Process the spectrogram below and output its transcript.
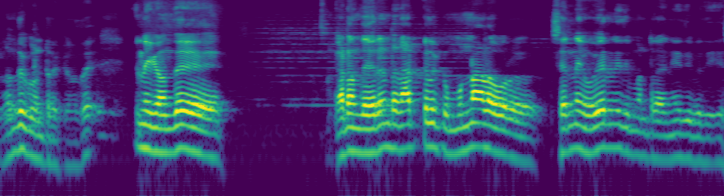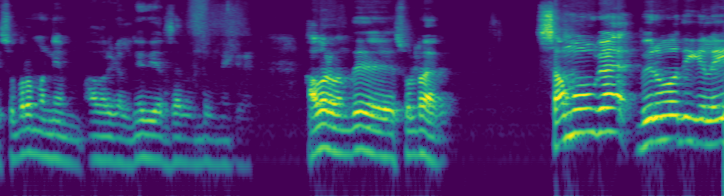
வந்து கொண்டிருக்கிறது. இன்றைக்கி வந்து கடந்த இரண்டு நாட்களுக்கு முன்னால் ஒரு சென்னை உயர்நீதிமன்ற நீதிபதி சுப்பிரமணியம் அவர்கள் நீதியரசர் என்று நினைக்கிறேன். அவர் வந்து சொல்கிறாரு சமூக விரோதிகளை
